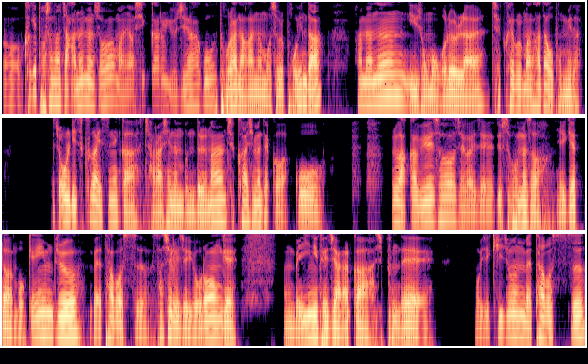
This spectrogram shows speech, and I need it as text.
어, 크게 벗어나지 않으면서 만약 시가를 유지하고 돌아 나가는 모습을 보인다 하면은 이 종목 월요일 날 체크해 볼 만하다고 봅니다. 조금 리스크가 있으니까 잘 하시는 분들만 체크하시면 될 것 같고 그리고 아까 위에서 제가 이제 뉴스 보면서 얘기했던 뭐 게임주, 메타버스 사실 이제 요런 게 메인이 되지 않을까 싶은데 뭐 이제 기존 메타버스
